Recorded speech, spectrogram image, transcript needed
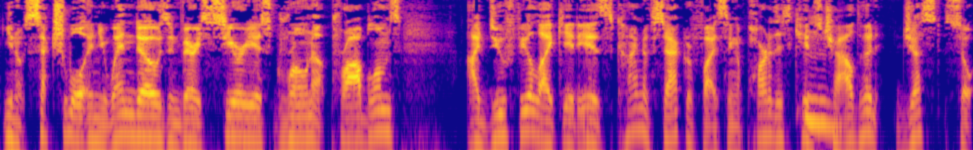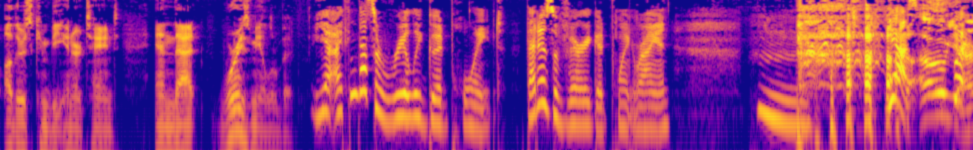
you know, sexual innuendos and very serious grown up problems, I do feel like it is kind of sacrificing a part of this kid's childhood just so others can be entertained. And that worries me a little bit. Yeah, I think that's a really good point. That is a very good point, Ryan. Hmm. yes. Oh, yeah.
